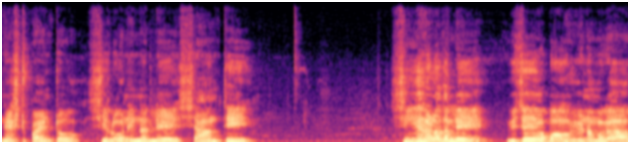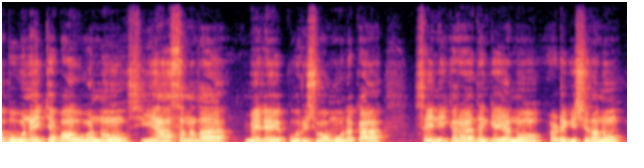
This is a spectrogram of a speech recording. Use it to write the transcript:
ನೆಕ್ಸ್ಟ್ ಪಾಯಿಂಟು, ಶಿಲೋನಿನಲ್ಲಿ ಶಾಂತಿ. ಸಿಂಹಳದಲ್ಲಿ ವಿಜಯ ಬಾಹುವಿನ ಮಗ ಭುವನೈಕ್ಯ ಬಾಹುವನ್ನು ಸಿಂಹಾಸನದ ಮೇಲೆ ಕೂರಿಸುವ ಮೂಲಕ ಸೈನಿಕರ ದಂಗೆಯನ್ನು ಅಡಗಿಸಿದನು.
